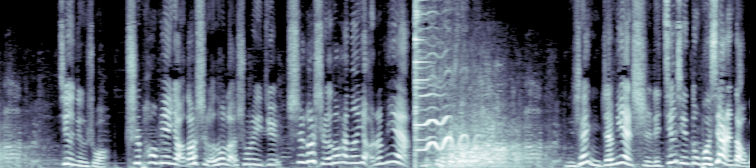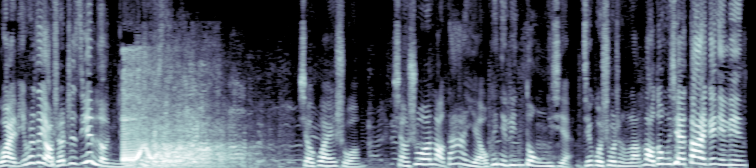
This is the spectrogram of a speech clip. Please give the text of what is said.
静静说，吃泡面咬到舌头了，说了一句，吃个舌头还能咬着面。你说你这面吃的惊心动魄，吓人捣怪的，一会儿再咬舌自尽了你。小乖说：“想说老大爷，我给你拎东西，结果说成了老东西，大爷给你拎。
